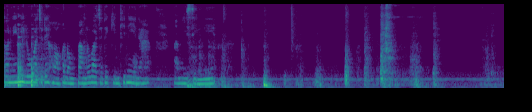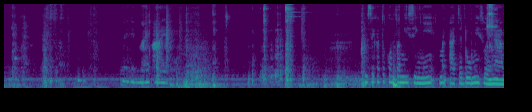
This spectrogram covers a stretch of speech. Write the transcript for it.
ตอนนี้ไม่รู้ว่าจะได้ห่อขนมปังหรือว่าจะได้กินที่นี่นะคะมามีสิ่งนี้ ไม่เห็นไม้พายเลยดูสิคะทุกค นปามีสิ่งนี้มันอาจจะดูไม่สวยงาม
